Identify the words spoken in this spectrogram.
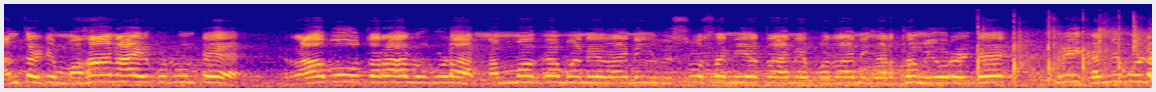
అంతటి మహానాయకుడు ఉంటే రాబో తరాలు కూడా నమ్మకం అనే దానికి విశ్వసనీయత అనే పదానికి అర్థం ఎవరంటే శ్రీ వెంకట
